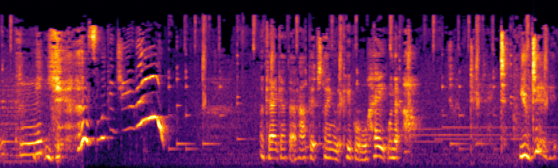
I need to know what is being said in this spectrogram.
Mm-hmm. Yes, look at you now. Okay, I got that high pitched thing that people will hate when they. you did it. You did it.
